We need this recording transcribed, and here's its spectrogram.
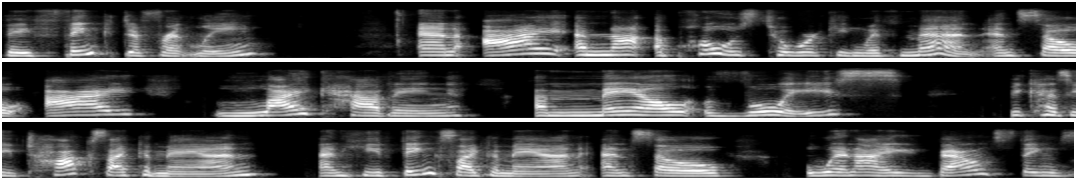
they think differently. And I am not opposed to working with men. And so I like having a male voice because he talks like a man and he thinks like a man. And so when I bounce things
